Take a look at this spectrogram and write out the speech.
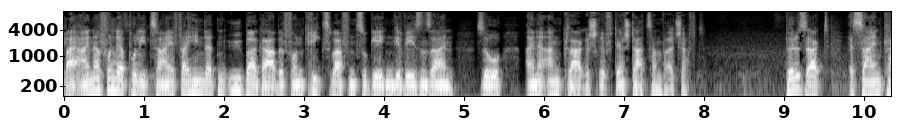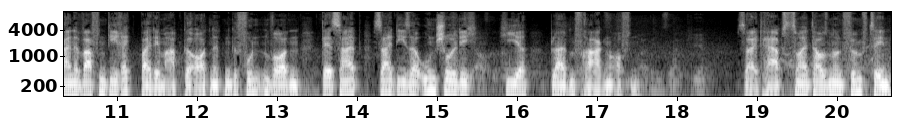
bei einer von der Polizei verhinderten Übergabe von Kriegswaffen zugegen gewesen sein, so eine Anklageschrift der Staatsanwaltschaft. Pöll sagt, es seien keine Waffen direkt bei dem Abgeordneten gefunden worden, deshalb sei dieser unschuldig, hier bleiben Fragen offen. Seit Herbst 2015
